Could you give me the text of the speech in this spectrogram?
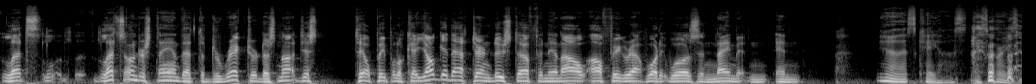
let's let's understand that the director does not just tell people, okay, y'all get out there and do stuff, and then I'll I'll figure out what it was and name it and and yeah, that's chaos. That's crazy,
